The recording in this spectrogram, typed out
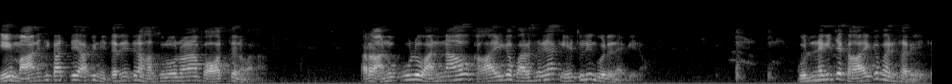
ඒ මානසිකත්වයේ අපි නිතර නිතර හසුරවනවා නම් පවත්වනවා නම් අර අනුකූල වන්නා වූ කායික පරිසරයක් ඒ තුලින් ගොඩ නැගෙනවා. ගොඩ නැගිච්ච කායික පරිසරයට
